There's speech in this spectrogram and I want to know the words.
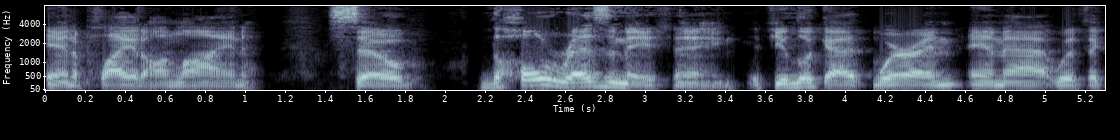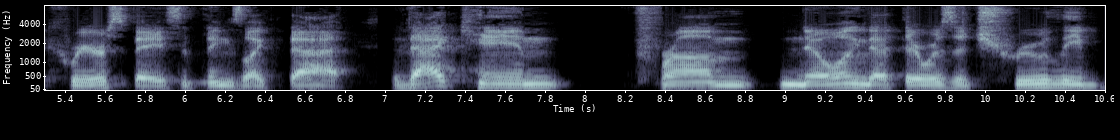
and apply it online. So the whole resume thing, if you look at where I am at with a career space and things like that, that came from knowing that there was a truly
